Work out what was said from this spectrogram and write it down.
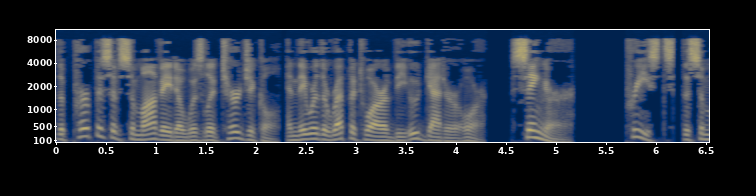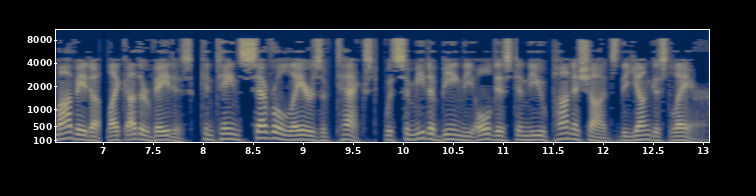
The purpose of Samaveda was liturgical, and they were the repertoire of the Udgatar or singer priests. The Samaveda, like other Vedas, contains several layers of text, with Samhita being the oldest and the Upanishads the youngest layer.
